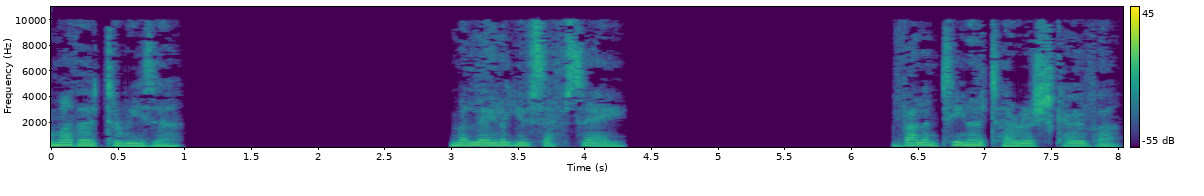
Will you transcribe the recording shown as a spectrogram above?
Mother Teresa. Malala Yousafzai. Valentina Tereshkova.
